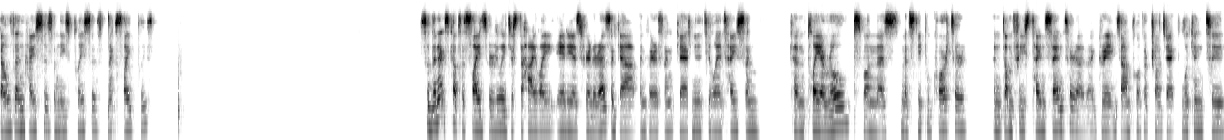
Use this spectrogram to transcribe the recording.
building houses in these places. Next slide, please. So the next couple of slides were really just to highlight areas where there is a gap and where I think uh, community-led housing can play a role. This one is Mid-Steeple Quarter in Dumfries Town Centre, a great example of a project looking to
